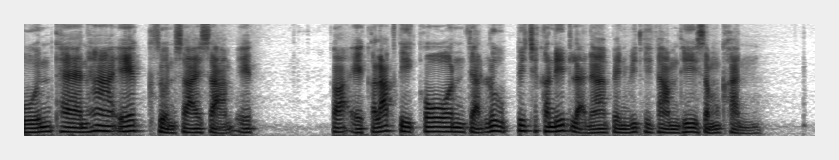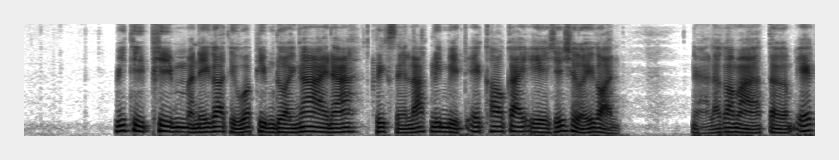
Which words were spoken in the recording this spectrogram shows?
0 แทน 5x ส่วน sin 3x ก็เอกลักษณ์ตีโกณจัดรูปพิชคณิตแหละนะ เป็นวิธีทำที่สำคัญ วิธีพิมพ์อันนี้ก็ถือว่าพิมพ์โดยง่ายนะ คลิกสัญลักษณ์ลิมิต x เข้าใกล้ a เฉยๆก่อนนะแล้วก็มาเติม x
